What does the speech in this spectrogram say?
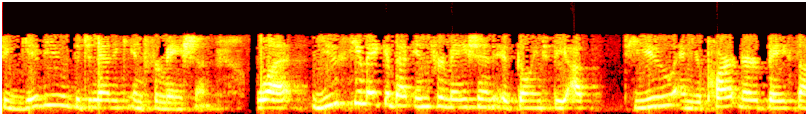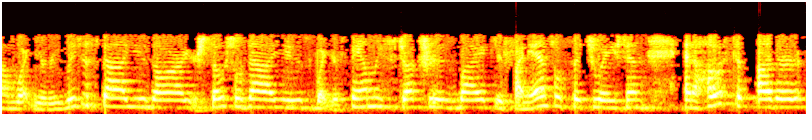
to give you the genetic information. What use you make of that information is going to be up to you and your partner based on what your religious values are, your social values, what your family structure is like, your financial situation, and a host of other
